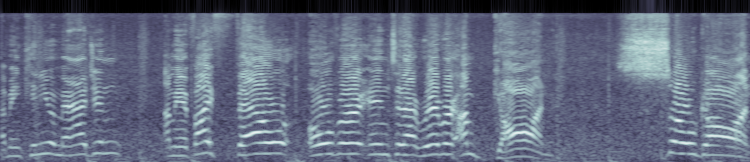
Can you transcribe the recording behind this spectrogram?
I mean, can you imagine? I mean, if I fell over into that river, I'm gone. So gone.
